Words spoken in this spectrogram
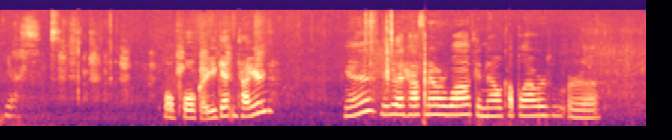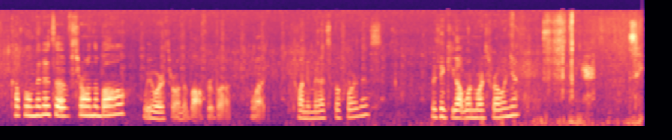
Yes. Well, Polk, are you getting tired? Yeah? Maybe that half an hour walk and now a couple hours or couple minutes of throwing the ball? We were throwing the ball for about, what, 20 minutes before this? We think you got one more throw in you? See.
